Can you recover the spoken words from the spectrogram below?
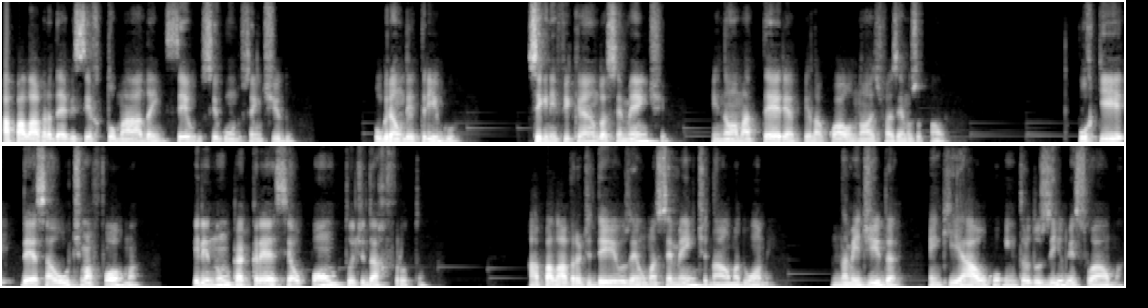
a palavra deve ser tomada em seu segundo sentido. O grão de trigo, significando a semente e não a matéria pela qual nós fazemos o pão. Porque dessa última forma, ele nunca cresce ao ponto de dar fruto. A palavra de Deus é uma semente na alma do homem, na medida em que é algo introduzido em sua alma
